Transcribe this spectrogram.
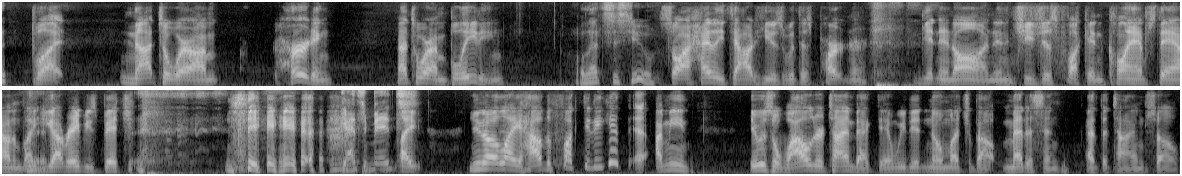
but not to where I'm hurting, not to where I'm bleeding. well, that's just you. So I highly doubt he was with his partner getting it on, and she just fucking clamps down and like. "You got rabies, bitch." Gotcha, bitch. like, you know, like how the fuck did he get? th- I mean, it was a wilder time back then. We didn't know much about medicine at the time, so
